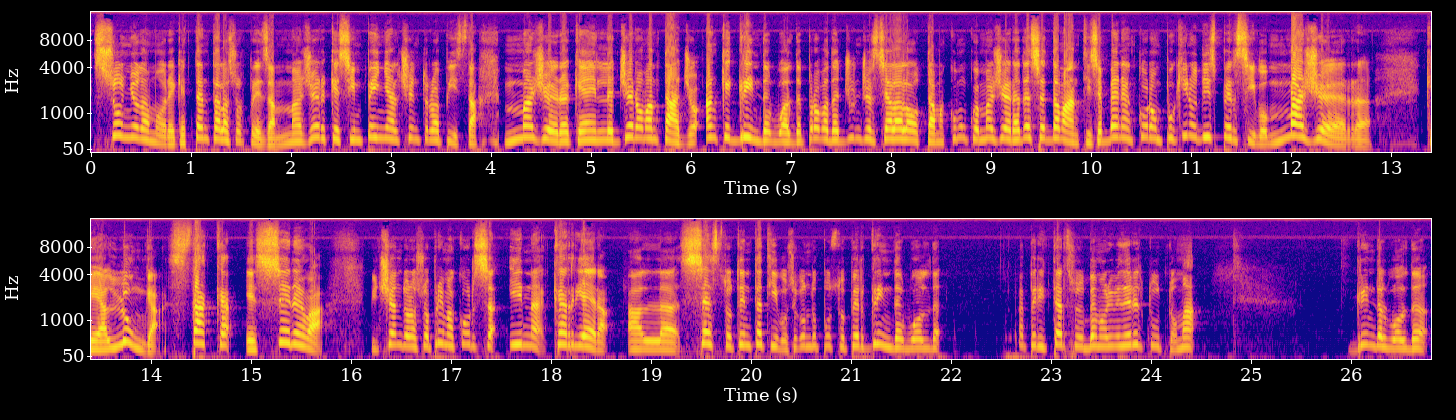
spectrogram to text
Sogno d'amore che tenta la sorpresa, Majeur che si impegna al centro della pista, Majeur che è in leggero vantaggio, anche Grindelwald prova ad aggiungersi alla lotta, ma comunque Majeur adesso è davanti, sebbene ancora un pochino dispersivo. Majeur che allunga, stacca e se ne va vincendo la sua prima corsa in carriera al sesto tentativo, secondo posto per Grindelwald Beh, per il terzo dobbiamo rivedere il tutto, ma Grindelwald,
